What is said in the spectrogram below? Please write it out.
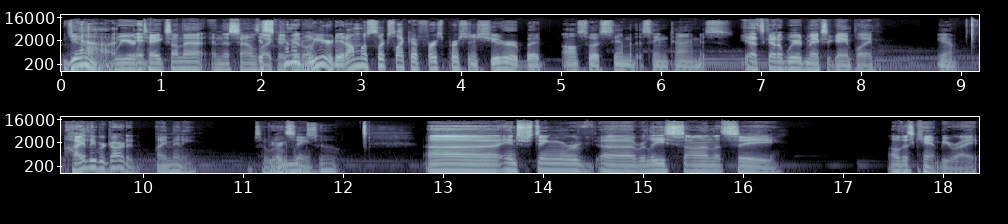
you know, Yeah, weird it- takes on that, and this sounds like a kind good of one. weird. It almost looks like a first person shooter, but also a sim at the same time. It's Yeah, it's got a weird mix of gameplay. yeah. Highly regarded by many. So Very we'll see. so. Uh, interesting re- uh, release on. Let's see. Oh, this can't be right.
